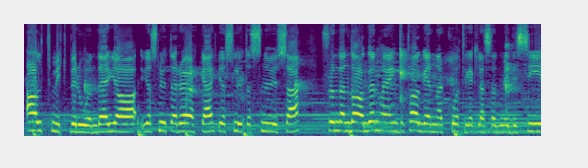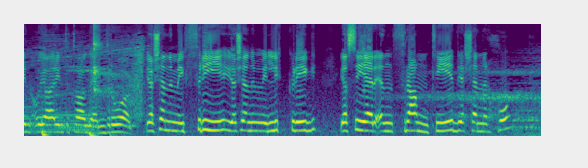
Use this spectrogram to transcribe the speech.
allt mitt beroende. Jag, jag slutade röka, jag slutade snusa. Från den dagen har jag inte tagit en narkotikaklassad medicin och jag har inte tagit en drog. Jag känner mig fri, jag känner mig lycklig, jag ser en framtid, jag känner hopp.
